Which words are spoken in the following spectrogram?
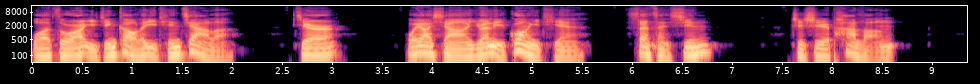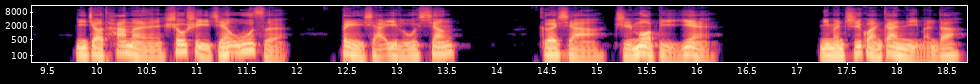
我昨儿已经告了一天假了，今儿我要想园里逛一天，散散心，只是怕冷。你叫他们收拾一间屋子，备下一炉香，搁下纸墨笔砚，你们只管干你们的，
